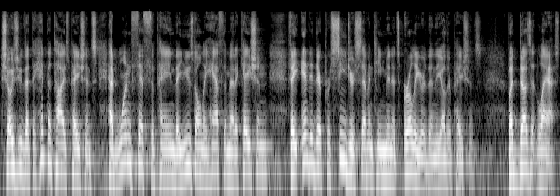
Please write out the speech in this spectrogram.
shows you that the hypnotized patients had one-fifth the pain, they used only half the medication, they ended their procedure 17 minutes earlier than the other patients. But does it last?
